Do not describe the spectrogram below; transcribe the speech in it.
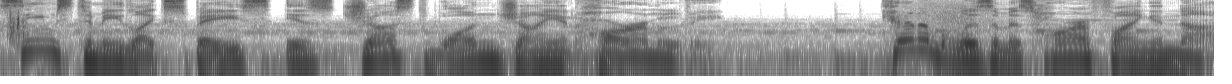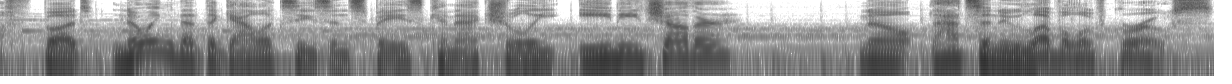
Seems to me like space is just one giant horror movie. Cannibalism is horrifying enough, but knowing that the galaxies in space can actually eat each other? No, that's a new level of gross.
